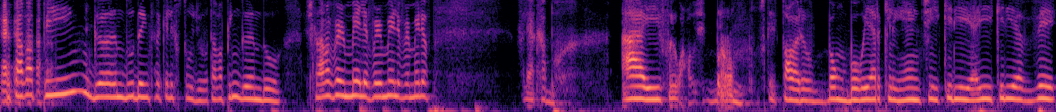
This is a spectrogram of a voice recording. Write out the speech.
Eu tava pingando dentro daquele estúdio, eu tava pingando. Acho que tava vermelha, vermelha, vermelha. Falei, acabou. Aí foi o auge. Brum, o escritório bombou e era cliente, e queria ir, queria ver.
